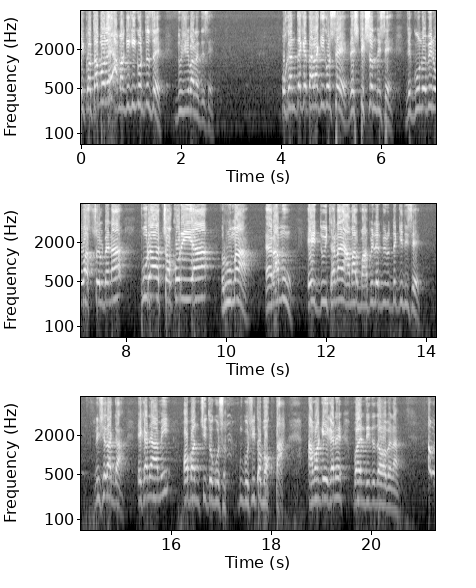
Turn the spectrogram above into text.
এই কথা বলে আমাকে কি করতেছে? দোষী বানাইতেছে। ওখান থেকে তারা কি করছে? রেস্ট্রিকশন দিছে যে গুনবীর ওয়াজ চলবে না। পুরা চকরিয়া, রুমা রামু এই দুই থানায় আমার মাহফিলের বিরুদ্ধে কি দিছে? নিষেধাজ্ঞা। এখানে আমি অবাঞ্ছিত ঘোষ- ঘোষিত বক্তা। আমাকে এখানে বয়ান দিতে দেওয়া হবে না। আমি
